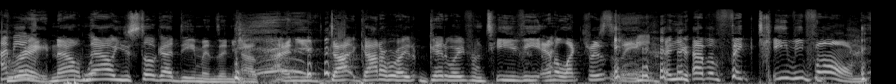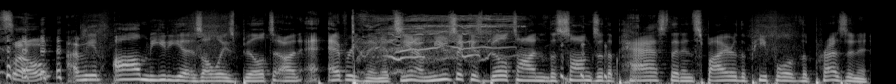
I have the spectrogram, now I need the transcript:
I mean, great. now, now you still got demons in your house, and you di- gotta get away from TV and electricity, and you have a fake TV phone. So I mean, all media is always built on everything. It's you know, music is built on the songs of the past that inspire the people of the present.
